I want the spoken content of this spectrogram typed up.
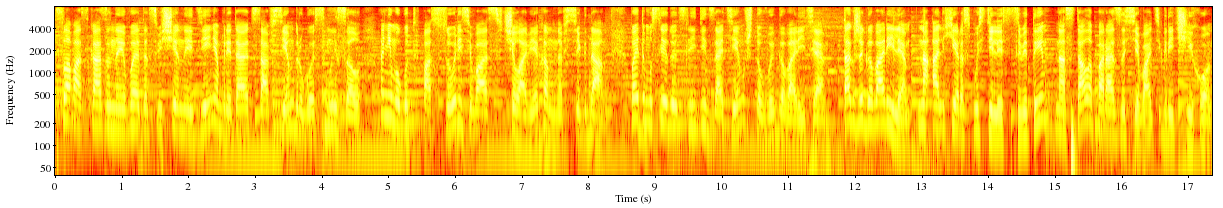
Слова, сказанные в этот священный день, обретают совсем другой смысл. Они могут поссорить вас с человеком навсегда. Поэтому следует следить за тем, что вы говорите. Также говорили, на ольхе распустились цветы, настала пора засевать гречиху.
